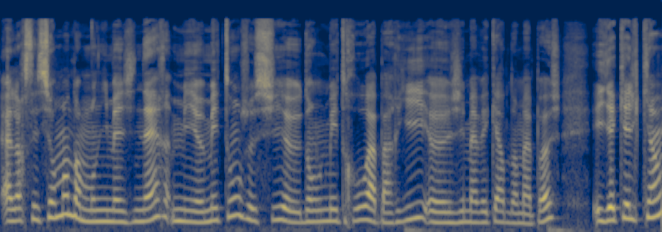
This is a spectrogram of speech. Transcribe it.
Alors c'est sûrement dans mon imaginaire, mais euh, mettons je suis euh, dans le métro à Paris, euh, j'ai ma carte dans ma poche, et il y a quelqu'un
